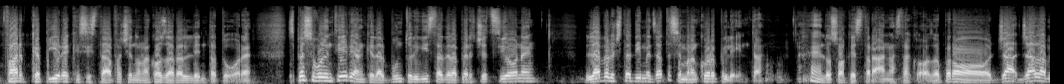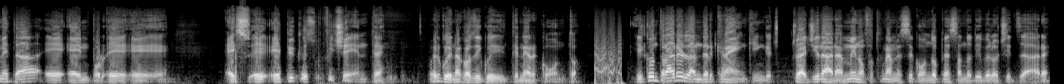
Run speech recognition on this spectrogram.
far capire che si sta facendo una cosa a rallentatore. Spesso e volentieri anche dal punto di vista della percezione la velocità dimezzata sembra ancora più lenta. Eh, lo so che è strana sta cosa, però già, già la metà è, è, è, è più che sufficiente. Per cui è una cosa di cui tenere conto. Il contrario è l'undercranking, cioè girare a meno fotogrammi al secondo pensando di velocizzare,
